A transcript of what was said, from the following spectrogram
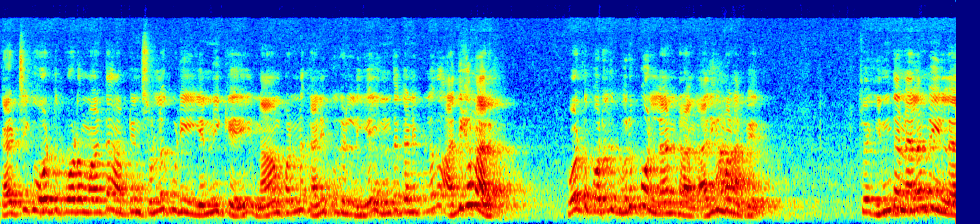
கட்சிக்கு ஓட்டு போட மாட்டேன் அப்படின்னு சொல்லக்கூடிய எண்ணிக்கை நாம் பண்ண கணிப்புகள்லேயே இந்த கணிப்பில் தான் அதிகமாக இருக்கு. ஓட்டு போடுறதுக்கு விருப்பம் இல்லைன்றாங்க அதிகமான பேர். ஸோ இந்த நிலைமையில்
